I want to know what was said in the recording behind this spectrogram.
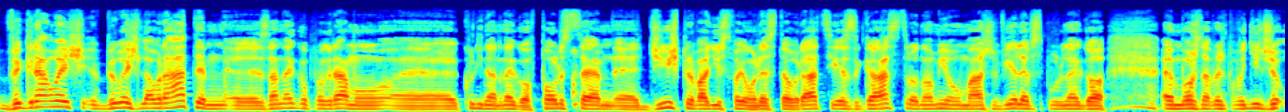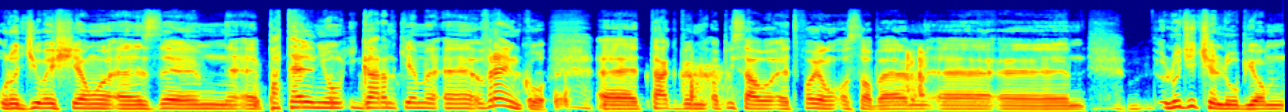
wygrałeś, byłeś laureatem e, znanego programu e, kulinarnego w Polsce. E, Dziś prowadzisz swoją restaurację z gastronomią, masz wiele wspólnego. Można wręcz powiedzieć, że urodziłeś się z patelnią i garnkiem w ręku. Tak bym opisał twoją osobę. Ludzie cię lubią,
